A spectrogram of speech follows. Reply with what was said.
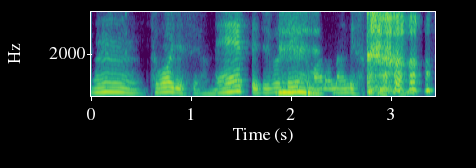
うん、すごいですよねって自分で言うのもあれなんですけど。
